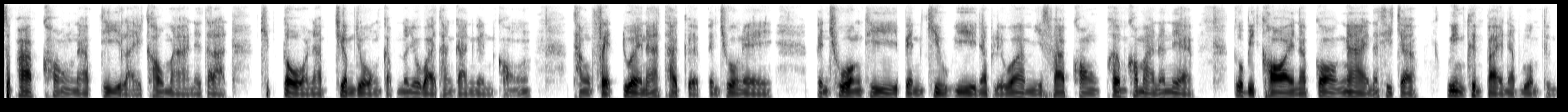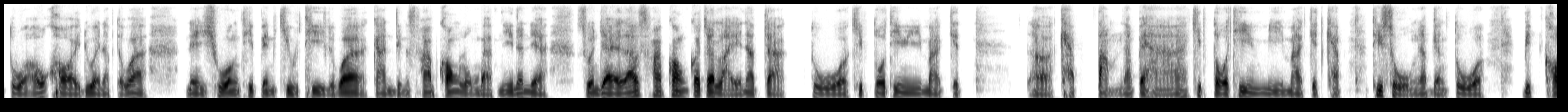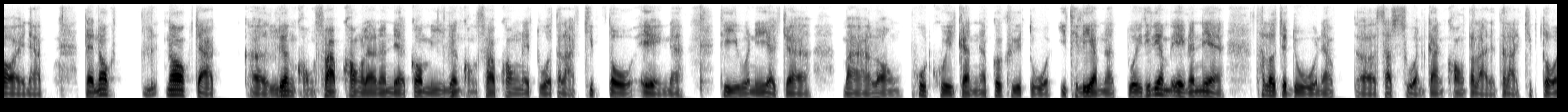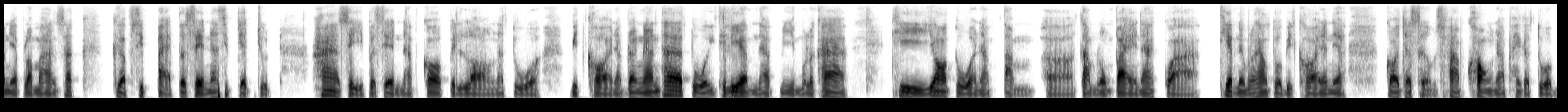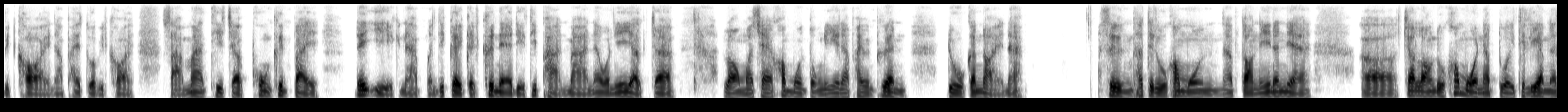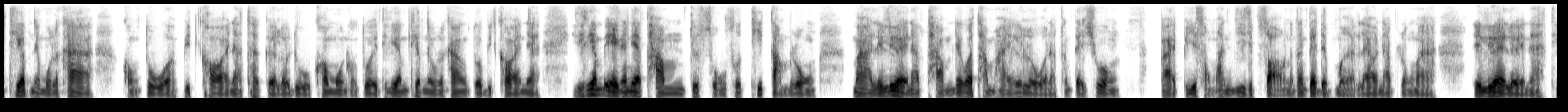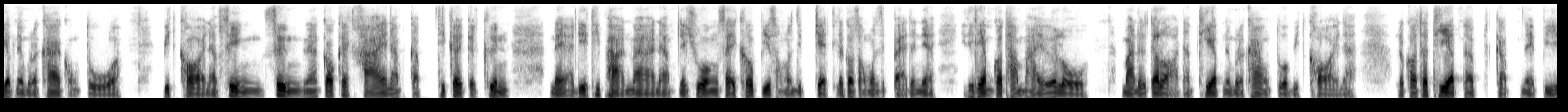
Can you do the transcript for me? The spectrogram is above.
สภาพคล่องนะครับที่ไหลเข้ามาในตลาดคริปโตนะครับเชื่อมโยงกับนโยบายทางการเงินของทางเฟดด้วยนะถ้าเกิดเป็นช่วงใน เป็นช่วงที่เป็น QE นะครับหรือว่ามีสภาพคล่องเพิ่มเข้ามานั้นเนี่ยตัว Bitcoin นะครับก็ง่ายนะที่จะวิ่งขึ้นไปนะครับรวมถึงตัวเอาคอยด้วยนะครับแต่ว่าในช่วงที่เป็น QT หรือว่าการดึงสภาพคล่องลงแบบนี้นั้นเนี่ยส่วนใหญ่แล้วสภาพคล่องก็จะไหลนะครับจากตัวคริปโตที่มี Market แคปต่ำนะไปหาคริปโตที่มี Market Cap ที่สูงนะครับอย่างตัว Bitcoin นะครับแต่นอกนอกจาก เรื่องของสภาพคล่องแล้วนั้นเนี่ยก็มีเรื่องของสภาพคล่องในตัวตลาดคริปโตเองนะที่วันนี้อยากจะมาลองพูดคุยกันนะก็คือตัวอีเทเรียมนะตัวอีเทเรียมเองนั้นเนี่ยถ้าเราจะดูนะสัดส่วนการครองตลาดในตลาดคริปโตเนี่ยประมาณสักเกือบ 18%นะ17.54%นะครับก็เป็นรองนะตัวบิตคอยนะดังนั้นถ้าตัวอีเทเรียมนะมีมูลค่าที่ย่อตัวนะต่ำต่ำลงไปนะกว่า เทียบในมูลค่าของตัวบิตคอยนั้นเนี่ยก็จะเสริมสภาพคล่องนะครับให้กับตัวบิตคอยนะครับให้ตัวบิตคอยสามารถที่จะพุ่งขึ้นไปได้อีกนะครับเหมือนที่เกิดเกิดขึ้นในอดีตที่ผ่านมานะวันนี้อยากจะลองมาแชร์ข้อมูลตรงนี้นะให้เพื่อนๆดูกันหน่อยนะซึ่งถ้าจะดูข้อมูลนะครับตอนนี้นั้นเนี่ยจะลองดูข้อมูลนะตัวอีเทเรียมนะเทียบในมูลค่าของตัวบิตคอยนะถ้าเกิดเราดูข้อมูลของตัวอีเทเรียมเทียบในมูลค่าของตัวบิตคอยเนี่ยอีเทเรียมเองนั้นเนี่ยทำจุดสูงสุดที่ต่ำลง มาเรื่อยๆนะครับทำเรียกว่าทำไฮเออร์โลนะตั้งแต่ช่วงปลายปี 2022 นะตั้งแต่เดบเมิร์ดแล้วนับลงมาเรื่อยๆเลยนะเทียบในมูลค่าของตัวบิตคอยนะครับซึ่งซึ่งนะก็คล้ายๆนะครับกับที่เกิดเกิดขึ้นในอดีตที่ผ่านมานะครับในช่วงไซเคิลปี 2017 แล้วก็ 2018 นั่นเนี่ยอีเทเรียมก็ทำไฮเออร์โลมาโดยตลอดนะเทียบในมูลค่าของตัวบิตคอยนะแล้วก็ถ้าเทียบนะกับในปี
